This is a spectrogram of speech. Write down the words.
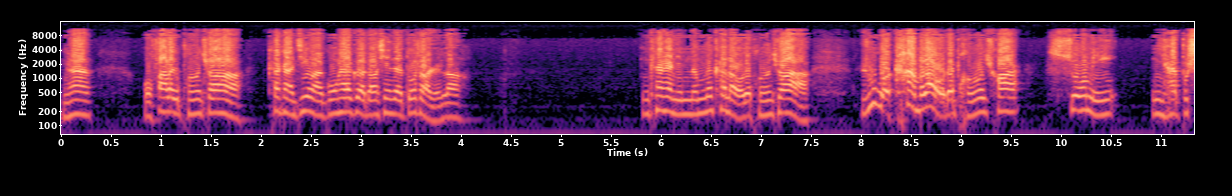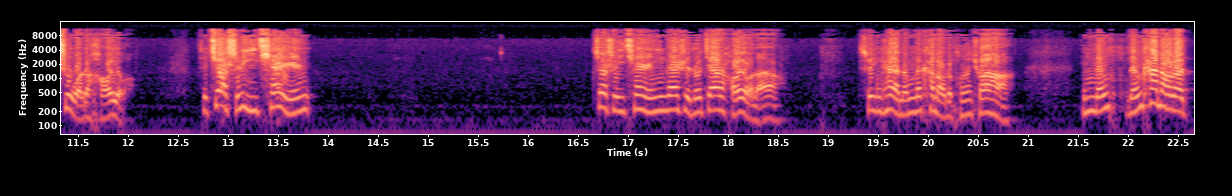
你看。我发了个朋友圈啊，看看今晚公开课到现在多少人了？你看看你们能不能看到我的朋友圈啊？如果看不到我的朋友圈，说明你还不是我的好友。这教室里一千人，教室一千人应该是都加了好友的啊，所以你看看能不能看到我的朋友圈哈？你们能能看到的，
